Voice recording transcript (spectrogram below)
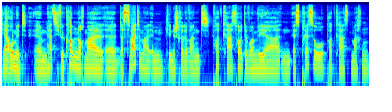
Ja, Omid, ähm, herzlich willkommen nochmal äh, das zweite Mal im Klinisch Relevant Podcast. Heute wollen wir ja einen Espresso-Podcast machen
